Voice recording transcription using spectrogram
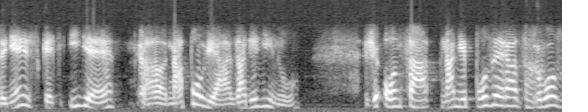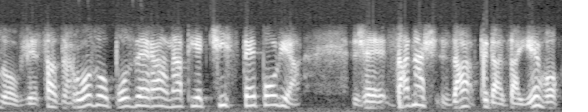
dnes, keď ide e, na polia za dedinu, že on sa na ne pozera s hrôzou, že sa s hrôzou pozera na tie čisté polia, že za, naš, za, teda za jeho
